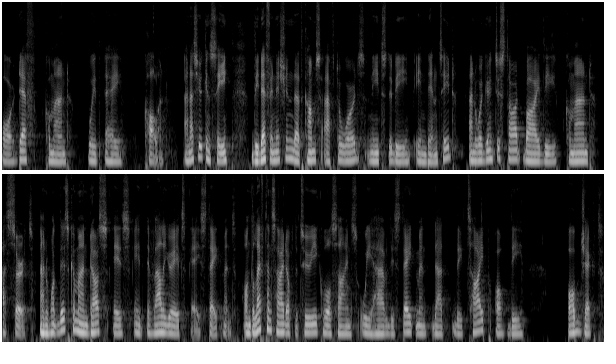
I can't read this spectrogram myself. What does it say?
or def command with a colon. And as you can see, the definition that comes afterwards needs to be indented and we're going to start by the command assert. And what this command does is it evaluates a statement. On the left hand side of the two equal signs, we have the statement that the type of the object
